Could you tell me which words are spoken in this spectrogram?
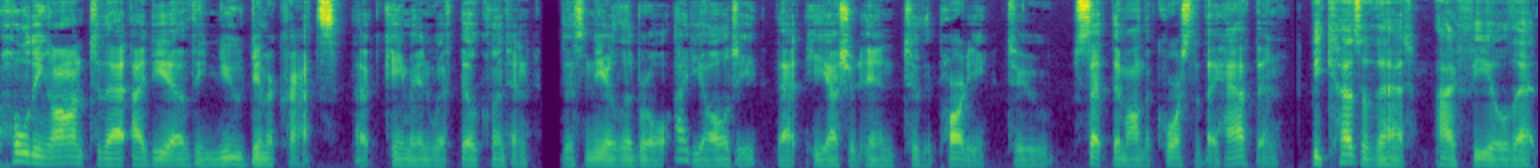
holding on to that idea of the new Democrats that came in with Bill Clinton, this neoliberal ideology that he ushered into the party to set them on the course that they have been. Because of that, I feel that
